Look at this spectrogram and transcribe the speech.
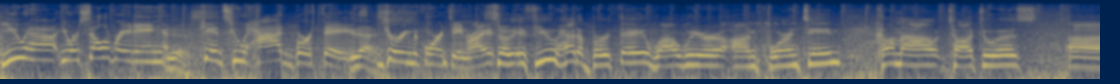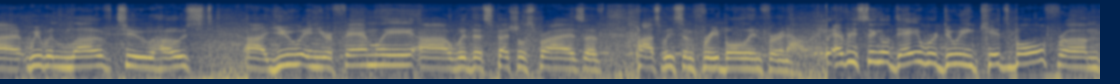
you have you are celebrating yes. kids who had birthdays yes. during the quarantine, right? So if you had a birthday while we were on quarantine, come out, talk to us. Uh, we would love to host uh, you and your family uh, with a special surprise of possibly some free bowling for an hour. Every single day we're doing kids bowl from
